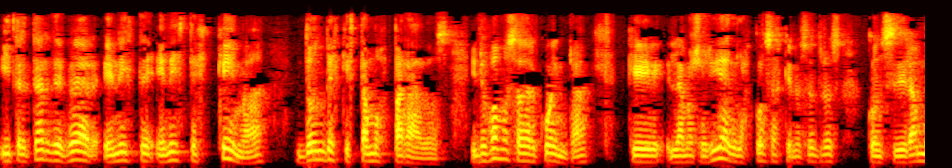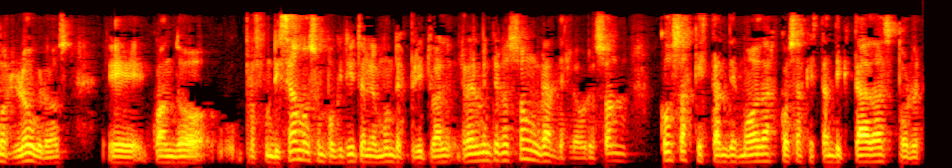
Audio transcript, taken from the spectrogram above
y tratar de ver en este, en este esquema dónde es que estamos parados. Y nos vamos a dar cuenta que la mayoría de las cosas que nosotros consideramos logros, eh, cuando profundizamos un poquitito en el mundo espiritual, realmente no son grandes logros, son cosas que están de moda, cosas que están dictadas por,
